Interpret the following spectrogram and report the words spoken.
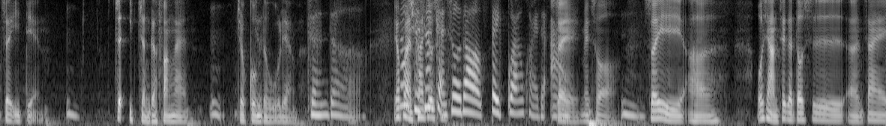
这一点，嗯，这一整个方案，嗯，就功德无量了，真的。要不然他就学生感受到被关怀的爱，对，没错，嗯。所以呃，我想这个都是呃，在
